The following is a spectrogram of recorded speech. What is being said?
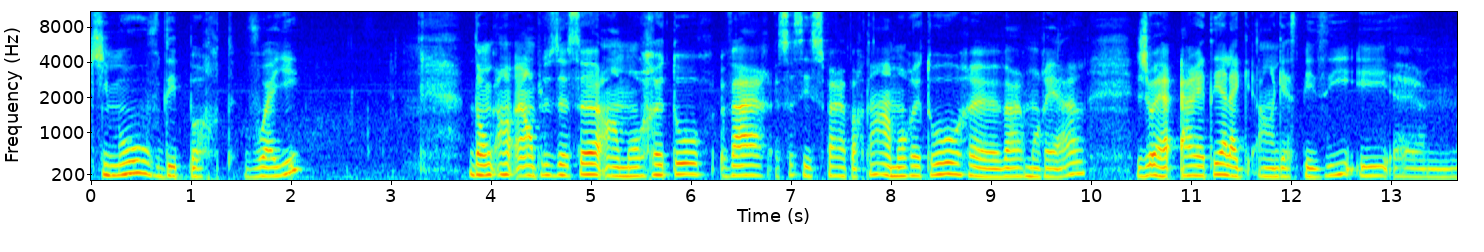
qui m'ouvrent des portes. Voyez? Donc, en, plus de ça, en mon retour vers, ça c'est super important, en mon retour euh, vers Montréal, je vais en Gaspésie et euh,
